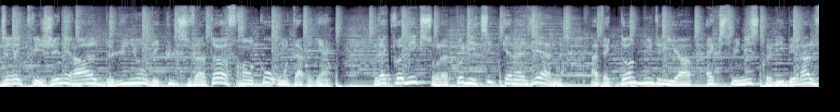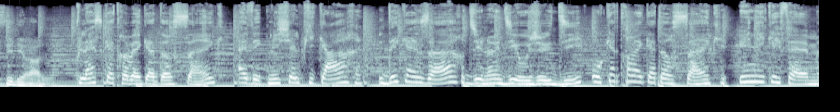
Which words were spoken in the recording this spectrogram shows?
directrice générale de l'Union des cultivateurs franco-ontariens. La chronique sur la politique canadienne avec Don Boudria, ex-ministre libéral fédéral. Place 94.5 avec Michel Picard, dès 15h du lundi au jeudi au 94.5 Unique FM.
